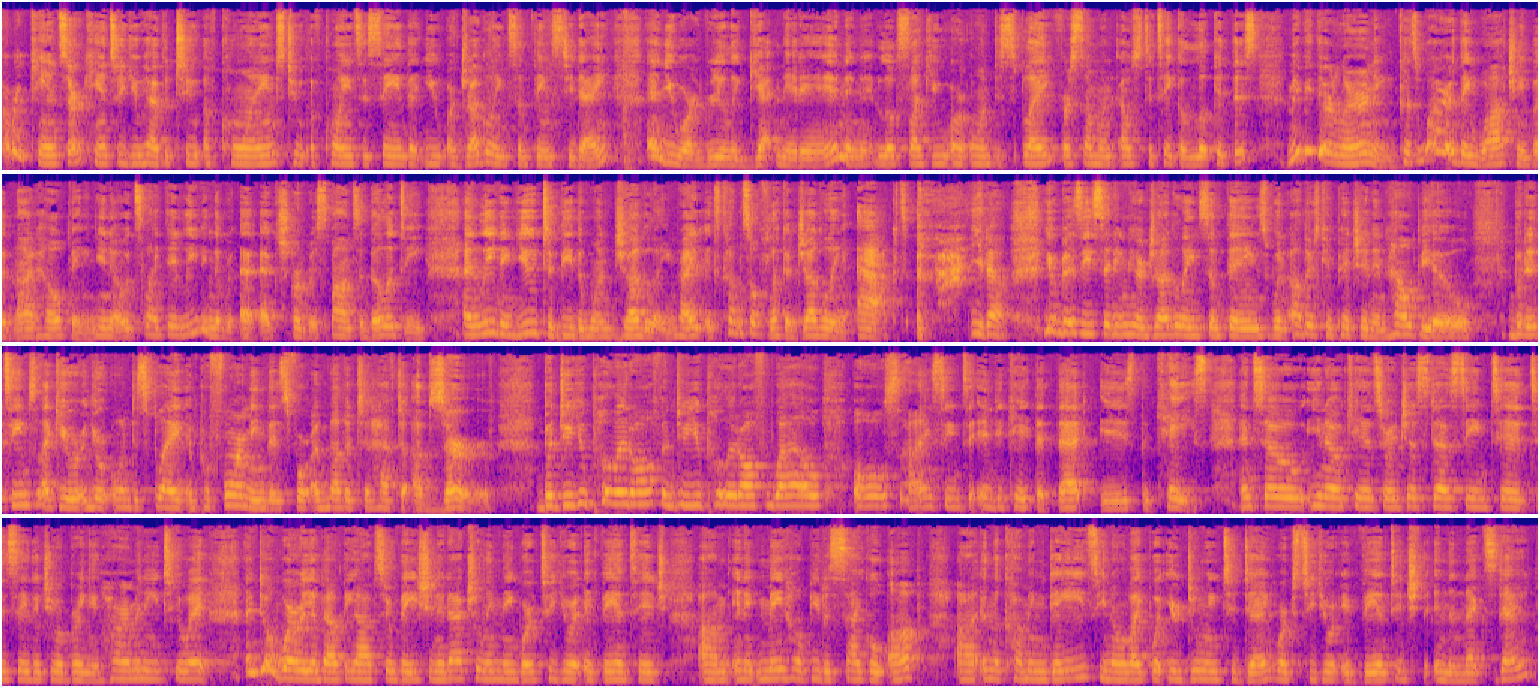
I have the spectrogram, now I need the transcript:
All right, Cancer. Cancer, you have the Two of Coins. Two of Coins is saying that you are juggling some things today and you are really getting it in, and it looks like you are on display for someone else to take a look at this. Maybe they're learning because why are they watching but not helping? You know, it's like they're leaving the extra responsibility and leaving you to be the one juggling, right? It comes off like a juggling act. you know, you're busy sitting here juggling some things when others can pitch in and help you but it seems like you're you're on display and performing this for another to have to observe. But do you pull it off and do you pull it off well? All signs seem to indicate that that is the case. And so, you know, Cancer, it just does seem to, to say that you are bringing harmony to it. And don't worry about the observation. It actually may work to your advantage um, and it may help you to cycle up uh, in the coming days. You know, like what you're doing today works to your advantage in the next day.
